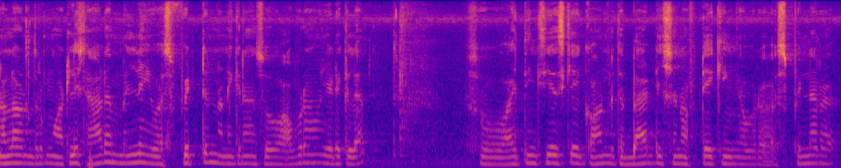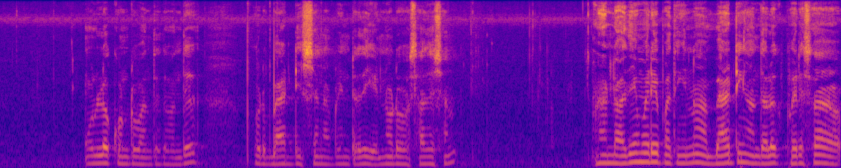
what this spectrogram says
நல்லா இருந்திருக்கும். அட்லீஸ்ட் ஆடம் மில்லை வாஸ் ஃபிட்டுன்னு நினைக்கிறேன். ஸோ அவரும் எடுக்கலை. So I think CSK gone with bad decision of taking ஒரு ஸ்பின்னரை உள்ளே கொண்டு வந்தது வந்து ஒரு பேட் டிசிஷன் அப்படின்றது என்னோட சஜஷன் அண்ட் அதே மாதிரியே பார்த்தீங்கன்னா பேட்டிங் அந்த அளவுக்கு பெருசாக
